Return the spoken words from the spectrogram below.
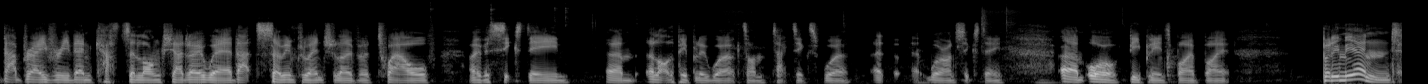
that bravery then casts a long shadow where that's so influential over 12, over 16. Um, a lot of the people who worked on tactics were uh, uh, were on 16 um, or deeply inspired by it. But in the end,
